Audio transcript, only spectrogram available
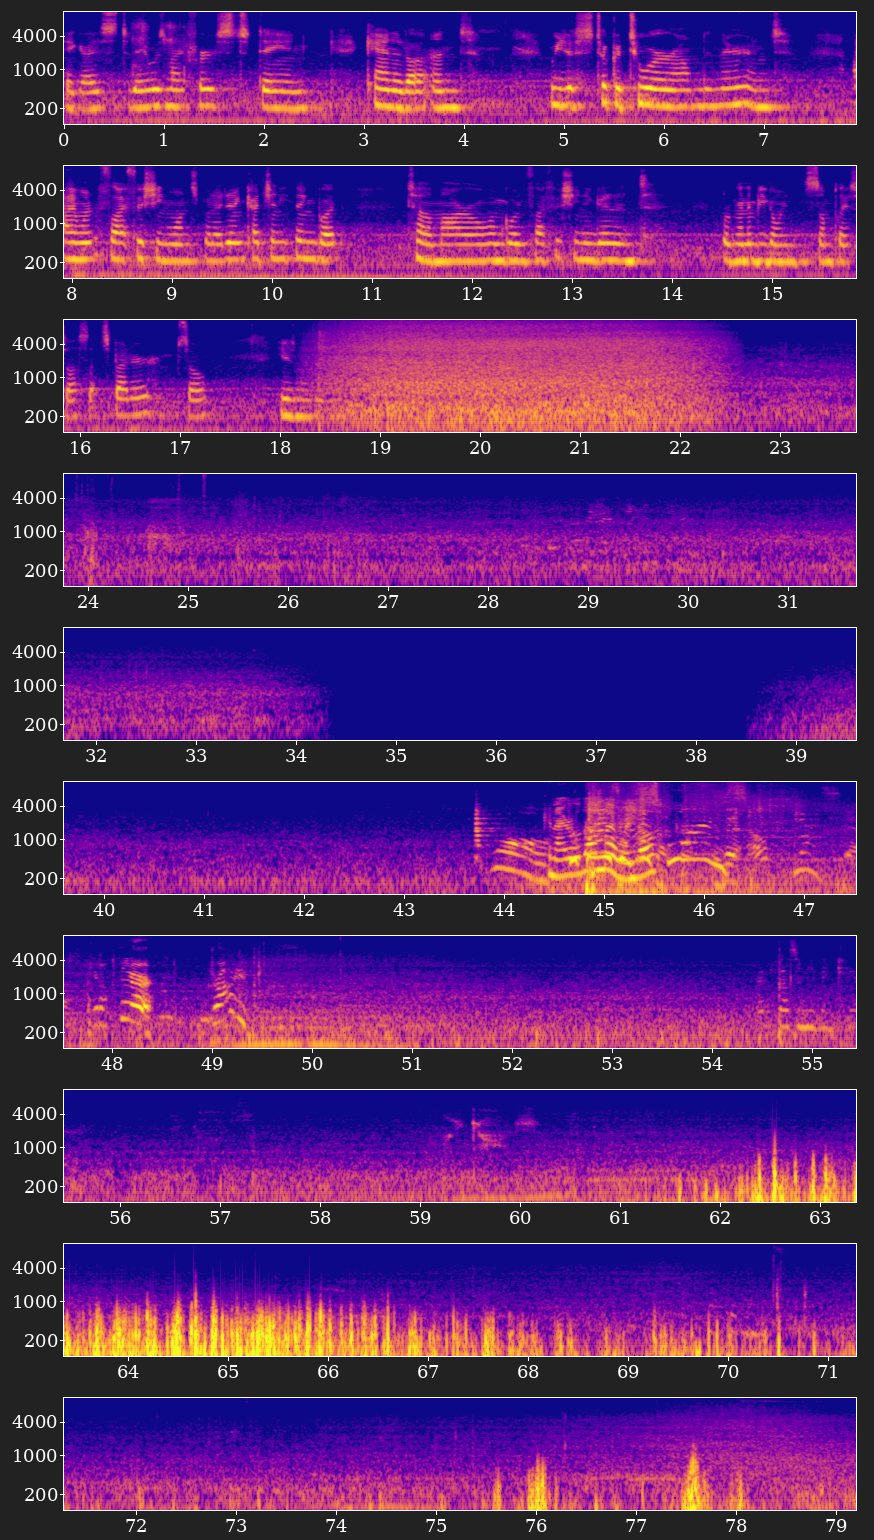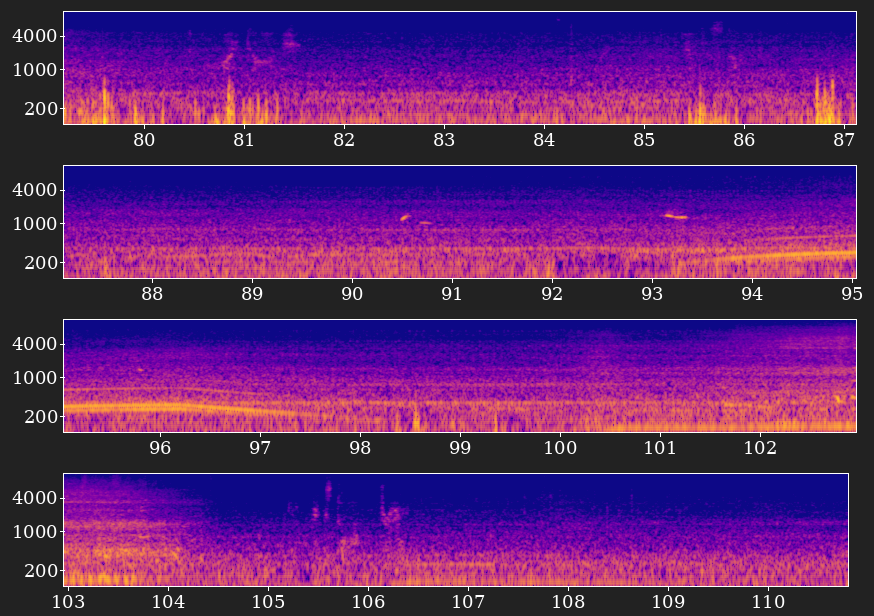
Hey guys, today was my first day in Canada and we just took a tour around in there and I went fly fishing once but I didn't catch anything but tomorrow I'm going fly fishing again and we're going to be going someplace else that's better. So here's my video. Whoa. Can I roll down my window? Yes. Get up there. Drive. It doesn't even care.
